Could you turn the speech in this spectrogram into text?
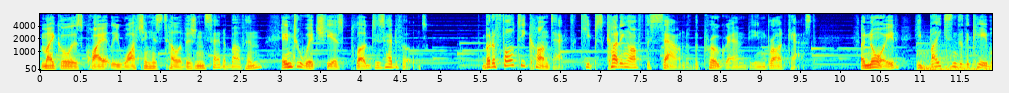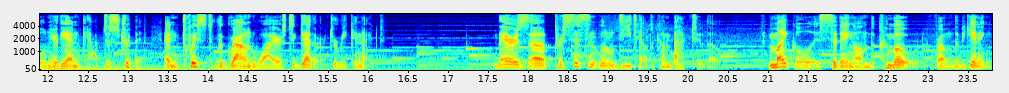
Michael is quietly watching his television set above him, into which he has plugged his headphones. But a faulty contact keeps cutting off the sound of the program being broadcast. Annoyed, he bites into the cable near the end cap to strip it and twist the ground wires together to reconnect. There's a persistent little detail to come back to, though. Michael is sitting on the commode from the beginning,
